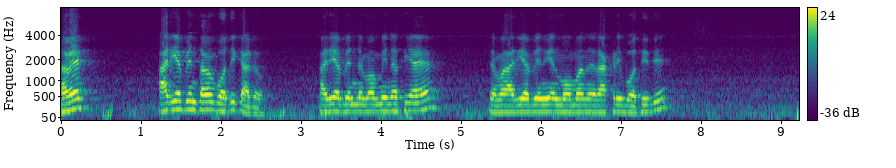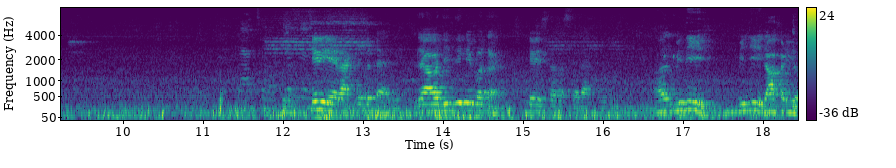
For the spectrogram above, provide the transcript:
હવે આર્યાબેન તમે બોધી કાઢો. આર્યાબેનને મમ્મી નથી આવ્યા તેમાં આર્યાબેન એને મમ્માને રાખડી બોધી દે. કેવી એ રાખડી બતાવી? જે હવે દીદીની બતાવી કેવી સરસ છે રાખડી? હવે બીજી બીજી રાખડીઓ.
